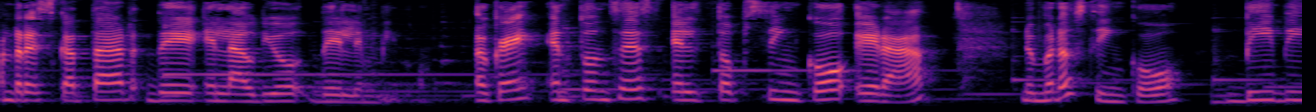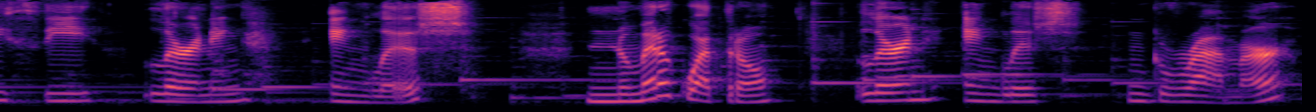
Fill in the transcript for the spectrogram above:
rescatar del audio del en vivo. ¿Ok? Entonces el top 5 era número 5, BBC Learning English. Número 4, Learn English Grammar.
